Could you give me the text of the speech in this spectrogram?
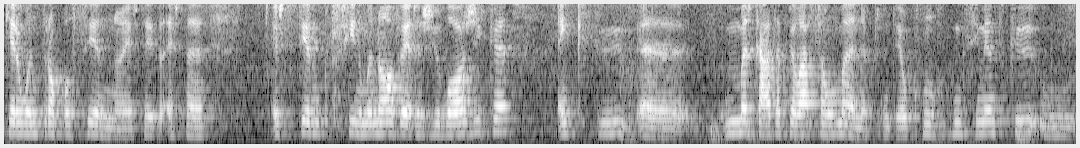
que era o antropoceno, é? esta, esta, este termo que define uma nova era geológica em que uh, marcada pela ação humana, portanto é um reconhecimento que o,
